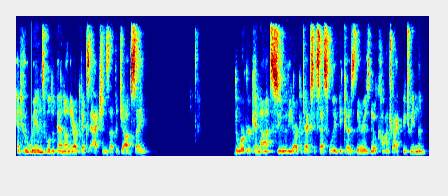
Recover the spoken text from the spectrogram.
and who wins will depend on the architect's actions at the job site. The worker cannot sue the architect successfully because there is no contract between them.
